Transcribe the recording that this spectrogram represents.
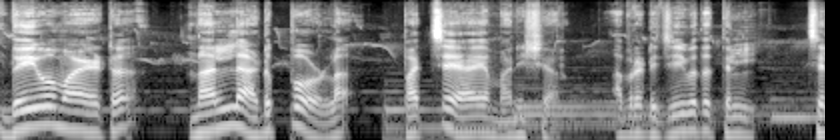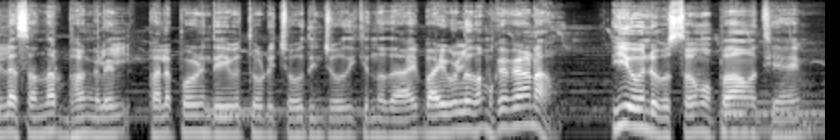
ദൈവമായിട്ട് നല്ല അടുപ്പമുള്ള പച്ചയായ മനുഷ്യർ. അവരുടെ ജീവിതത്തിൽ ചില സന്ദർഭങ്ങളിൽ പലപ്പോഴും ദൈവത്തോട് ചോദ്യം ചോദിക്കുന്നതായി ബൈബിളിൽ നമുക്ക് കാണാം. ഈ ഓന്റെ പുസ്തകം മുപ്പതാം അധ്യായം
